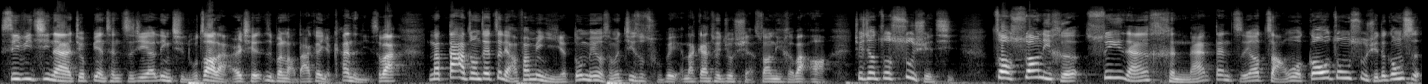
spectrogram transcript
CVT 呢，就变成直接另起炉灶了，而且日本老大哥也看着你是吧？那大众在这两方面也都没有什么技术储备，那干脆就选双离合吧啊！就像做数学题，造双离合虽然很难，但只要掌握高中数学的公式，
